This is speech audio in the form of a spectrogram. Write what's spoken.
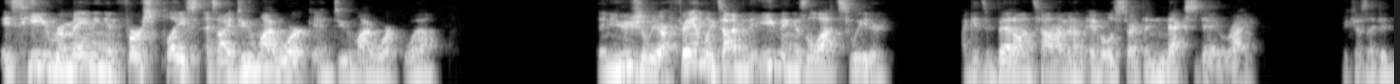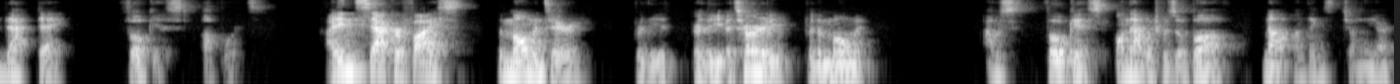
Is He remaining in first place as I do my work and do my work well? Then usually our family time in the evening is a lot sweeter. I get to bed on time and I'm able to start the next day right because I did that day focused upwards. I didn't sacrifice the momentary for the or the eternity for the moment. I was focused on that which was above, not on things on the earth.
